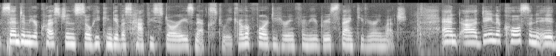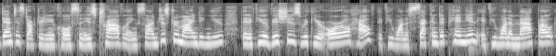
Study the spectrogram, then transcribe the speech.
Send him your questions so he can give us happy stories next week. I look forward to hearing from you, Bruce. Thank you very much. And uh, Dana Colson, uh, dentist Dr. Dana Colson, is traveling. So I'm just reminding you that if you have issues with your oral health, if you want a second opinion, if you want to map out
